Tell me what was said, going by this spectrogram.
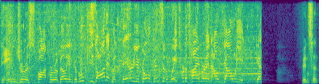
Dangerous spot for Rebellion. Kabuki's on it, but there you go. Vincent waits for the timer, and now Yawi gets... Vincent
